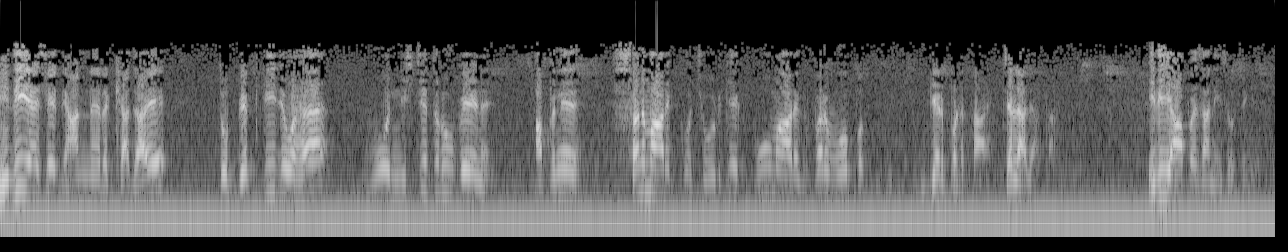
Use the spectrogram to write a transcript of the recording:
यदि ऐसे ध्यान न रखा जाए तो व्यक्ति जो है, वो निश्चित रूपेण अपने सन्मार्ग को छोड़ के कुमार्ग पर वो गिर पड़ता है, चला जाता है। यदि आप ऐसा नहीं सोचेंगे।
